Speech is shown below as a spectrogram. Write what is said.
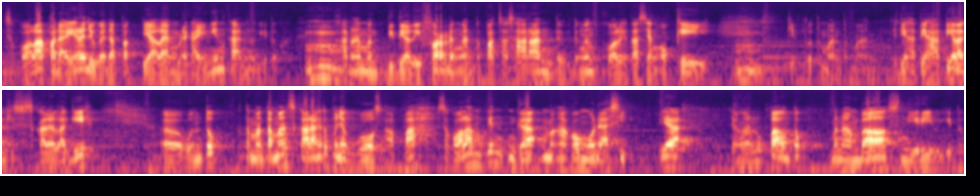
sekolah pada akhirnya juga dapat piala yang mereka inginkan gitu Mhm. karena men- di-deliver dengan tepat sasaran de- dengan kualitas yang oke Mhm. gitu teman-teman jadi hati-hati lagi sekali lagi eh, untuk teman-teman sekarang itu punya goals apa sekolah mungkin nggak mengakomodasi Ya, jangan lupa untuk menambal sendiri begitu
